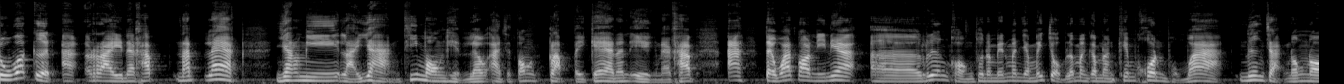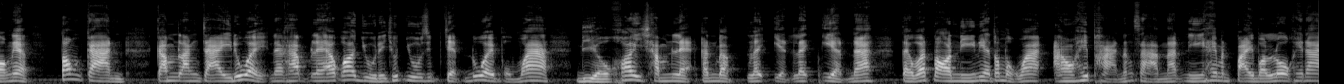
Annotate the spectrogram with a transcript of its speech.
รู้ว่าเกิดอะไรนะครับ นัดแรกยังมีหลายอย่างที่มองเห็นแล้วอาจจะต้องกลับไปแก้นั่นเองนะครับอะแต่ว่าตอนนี้เนี่ยเเรื่องของทัวร์นาเมนต์มันยังไม่จบแล้วมันกำลังเข้มข้น ผมว่าเนื่องจากน้องๆเนี่ย ต้องการกำลังใจด้วยนะครับ แล้วก็อยู่ในชุด U17 ด้วย ผมว่าเดี๋ยวค่อยชำแหละกันแบบละเอียดละเอียดนะ แต่ว่าตอนนี้เนี่ยต้องบอกว่าเอาให้ผ่านทั้ง 3 นัดนี้ให้มันไปบอลโลกให้ได้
